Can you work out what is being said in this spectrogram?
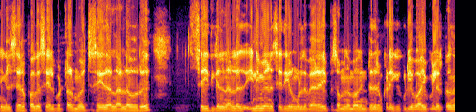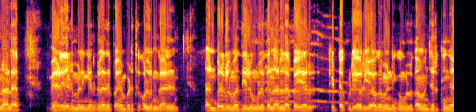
நீங்கள் சிறப்பாக செயல்பட்டால் முயற்சி செய்தால் நல்ல ஒரு செய்திகள் நல்ல இனிமையான செய்திகள் உங்களது வேலைவாய்ப்பு சம்பந்தமாக இன்றைய தினம் கிடைக்கக்கூடிய வாய்ப்புகள் இருக்கிறதுனால வேலை தேடும் இளைஞர்கள் அதை பயன்படுத்திக் கொள்ளுங்கள். நண்பர்கள் மத்தியில் உங்களுக்கு நல்ல பெயர் கிட்டக்கூடிய ஒரு யோகம் இன்னைக்கு உங்களுக்கு அமைஞ்சிருக்குங்க.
